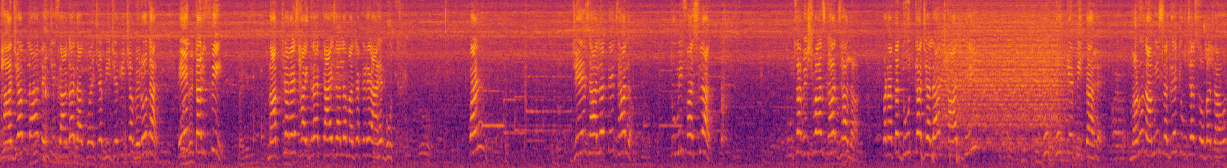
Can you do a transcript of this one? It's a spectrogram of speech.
भाजपला त्यांची जागा दाखवायची बीजेपीच्या विरोधात. एकतर्फी मागच्या वेळेस हैदराबाद काय झालं माझ्याकडे आहे भूत पण जे झालं ते झालं. तुम्ही फसलात. तुमचा विश्वासघात झाला. पण आता दूध का जला? छाछ भी भूक भूक के पिता है. म्हणून आम्ही सगळे तुमच्यासोबत आहोत.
